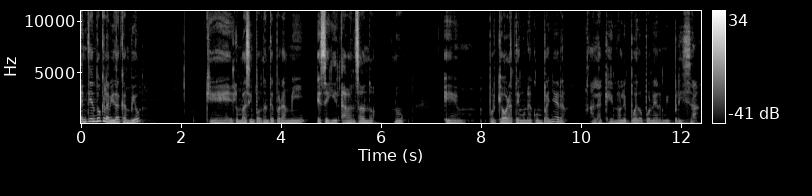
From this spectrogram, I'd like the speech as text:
entiendo que la vida cambió, que lo más importante para mí es seguir avanzando, ¿no? Eh, porque ahora tengo una compañera a la que no le puedo poner mi prisa,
